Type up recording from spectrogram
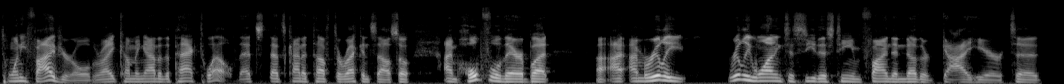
25 year old, right, coming out of the Pac 12. That's that's kind of tough to reconcile. So I'm hopeful there, but uh, I, I'm really, really wanting to see this team find another guy here to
